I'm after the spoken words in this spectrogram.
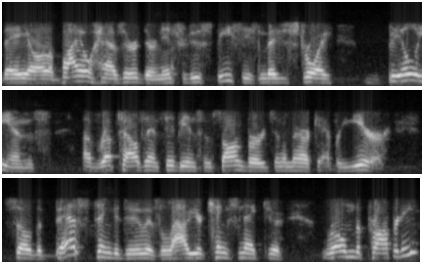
They are a biohazard. They're an introduced species, and they destroy billions of reptiles, amphibians, and songbirds in America every year. So the best thing to do is allow your king snake to roam the property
